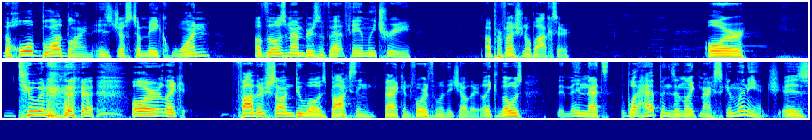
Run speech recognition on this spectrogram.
the whole bloodline is just to make one of those members of that family tree a professional boxer. Or two and or like father son duos boxing back and forth with each other. Like those and that's what happens in like mexican lineage is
